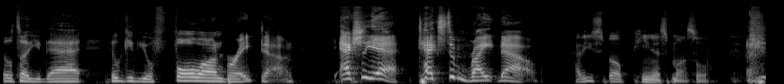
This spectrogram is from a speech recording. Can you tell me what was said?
he'll tell you that. He'll give you a full on breakdown. Actually, yeah, text him right now. How do you spell penis muscle? hey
